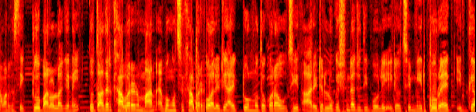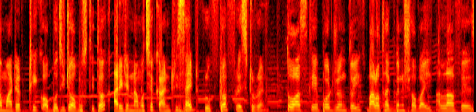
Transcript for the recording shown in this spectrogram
আমার কাছে একটুও ভালো লাগে নাই। তো তাদের খাবারের মান এবং হচ্ছে খাবারের কোয়ালিটি আরেকটু উন্নত করা উচিত। আর এটার লোকেশনটা যদি বলি, এটা হচ্ছে মিরপুর এক ঈদগাহ মাঠের ঠিক অপোজিটে অবস্থিত। আর এটার নাম হচ্ছে কান্ট্রি সাইড রুফটপ রেস্টুরেন্ট তো আজকে পর্যন্তই। ভালো থাকবেন সবাই। আল্লাহ হাফেজ।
